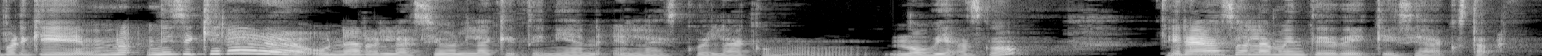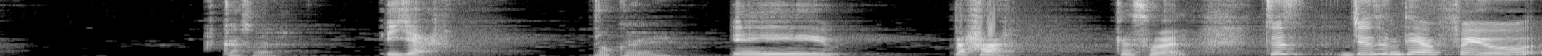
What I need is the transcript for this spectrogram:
Porque no, ni siquiera era una relación la que tenían en la escuela como noviazgo. Era solamente de que se acostaban. Casual. Y ya. Ok. Y. Ajá, casual. Entonces, yo sentía feo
